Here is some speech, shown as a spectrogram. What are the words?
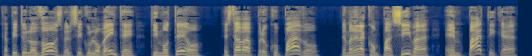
Capítulo 2, versículo 20, Timoteo estaba preocupado de manera compasiva, empática,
